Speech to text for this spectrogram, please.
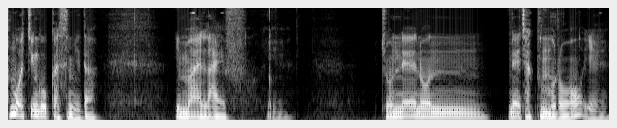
참 멋진 곡 같습니다. In My Life. 예. 존 레논의 작품으로 예.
